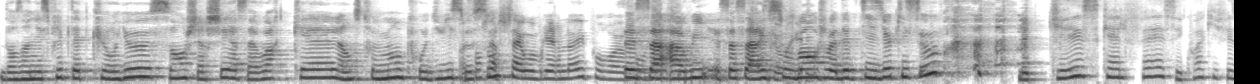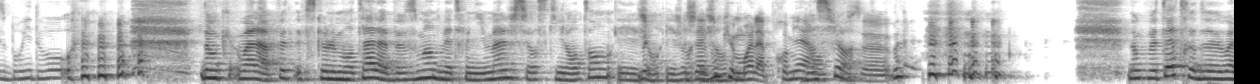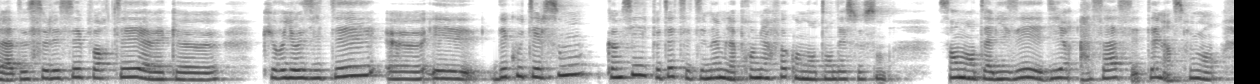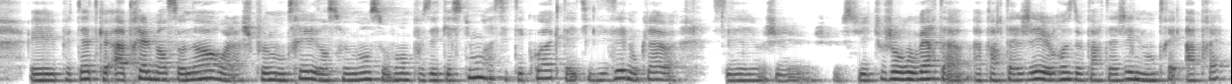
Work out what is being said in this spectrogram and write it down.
dans un esprit peut-être curieux, sans chercher à savoir quel instrument produit ce son. Sans chercher à ouvrir l'œil pour. Euh, c'est ça. Ah oui, ça, ça arrive souvent. Je vois des petits yeux qui s'ouvrent. Mais qu'est-ce qu'elle fait? C'est quoi qui fait ce bruit d'eau? Donc voilà, parce que le mental a besoin de mettre une image sur ce qu'il entend et J'avoue que moi, la première. Bien sûr. Euh, Donc peut-être de voilà de se laisser porter avec. Euh, curiosité euh, et d'écouter le son comme si peut-être c'était même la première fois qu'on entendait ce son, sans mentaliser et dire ah ça c'est tel instrument. Et peut-être qu'après le bain sonore, voilà, je peux montrer les instruments, souvent poser question ah c'était quoi que tu as utilisé? Donc là, c'est je, je, suis toujours ouverte à, à, partager, heureuse de partager, de montrer après.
